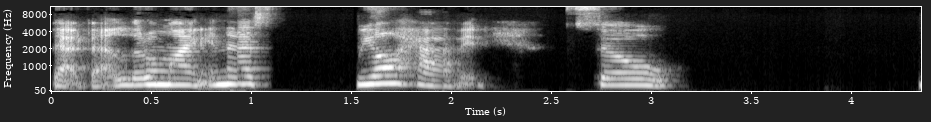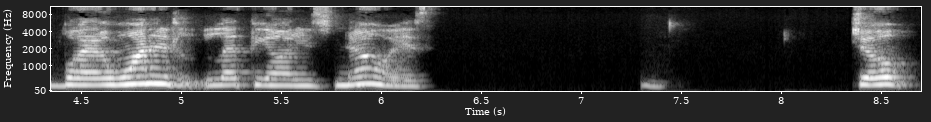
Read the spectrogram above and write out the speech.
that that little mind and that's we all have it. So what i want to let the audience know is don't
